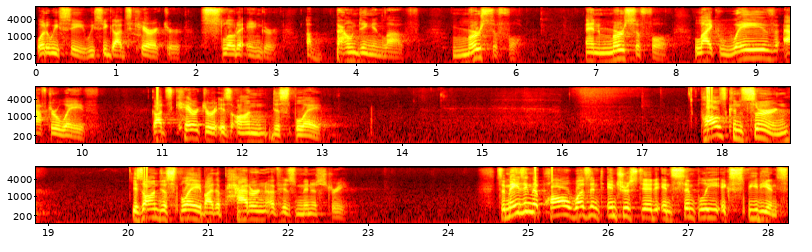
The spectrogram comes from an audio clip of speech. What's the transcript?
What do we see? We see God's character slow to anger, abounding in love, merciful, and merciful, like wave after wave. God's character is on display. Paul's concern is on display by the pattern of his ministry. It's amazing that Paul wasn't interested in simply expedience.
